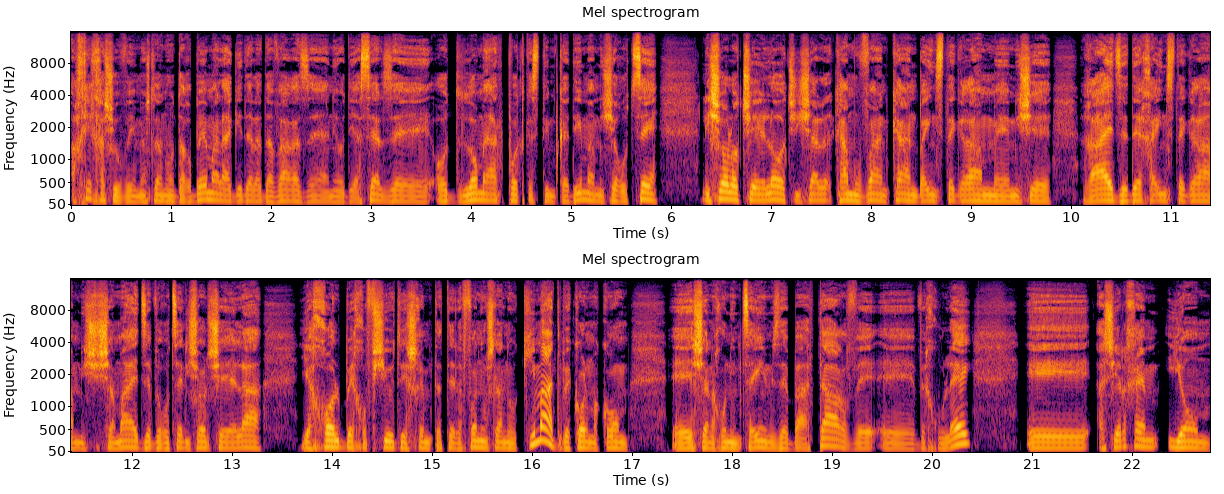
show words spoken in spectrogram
הכי חשובים, יש לנו עוד הרבה מה להגיד על הדבר הזה, אני עוד אעשה על זה עוד לא מעט פודקאסטים קדימה, מי שרוצה לשאול עוד שאלות, שישאל כמובן כאן באינסטגרם, אה, מי שראה את זה דרך האינסטגרם, מי ששמע את זה ורוצה לשאול שאלה, יכול בחופשיות, יש לכם את הטלפונים שלנו כמעט בכל מקום אה, שאנחנו נמצאים, זה באתר ו, אה, וכולי. אה, אז שיהיה לכם יום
